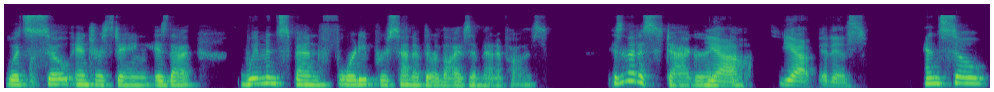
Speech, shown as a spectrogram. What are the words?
What's so interesting is that women spend 40% of their lives in menopause. Isn't that a staggering yeah. Thought? Yeah, it is. And so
